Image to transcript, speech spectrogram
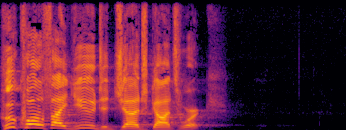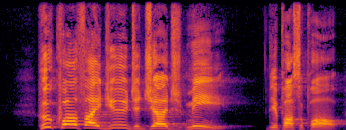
Who qualified you to judge God's work? Who qualified you to judge me, the Apostle Paul,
